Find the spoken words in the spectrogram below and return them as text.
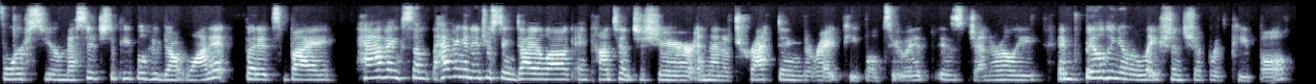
force your message to people who don't want it but it's by having some having an interesting dialogue and content to share and then attracting the right people to it is generally and building a relationship with people.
